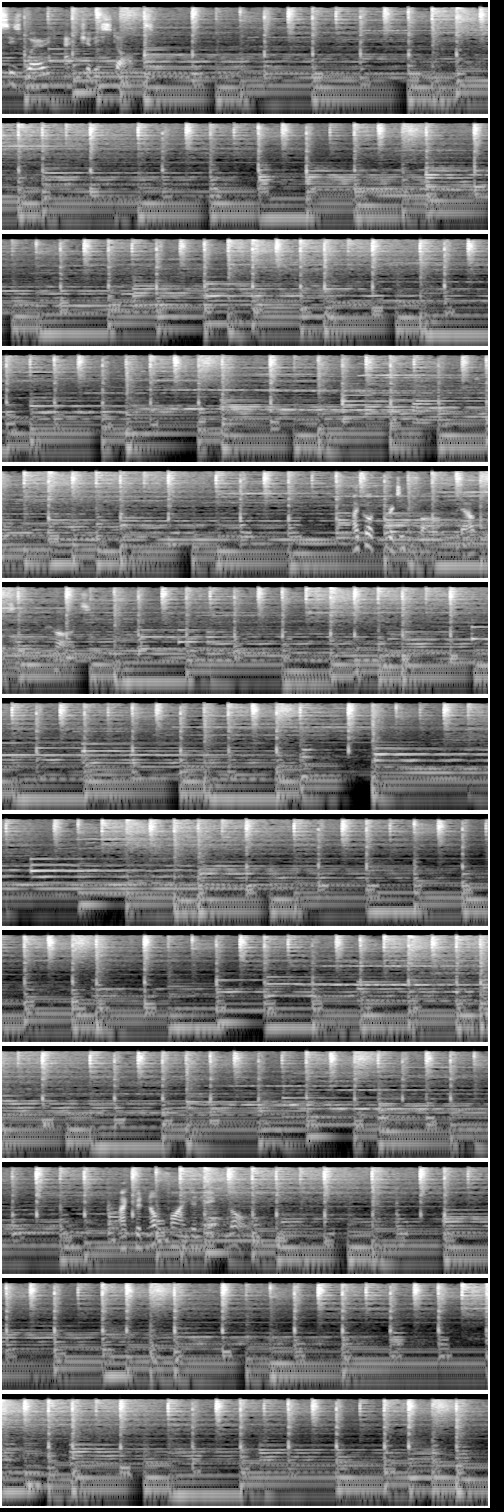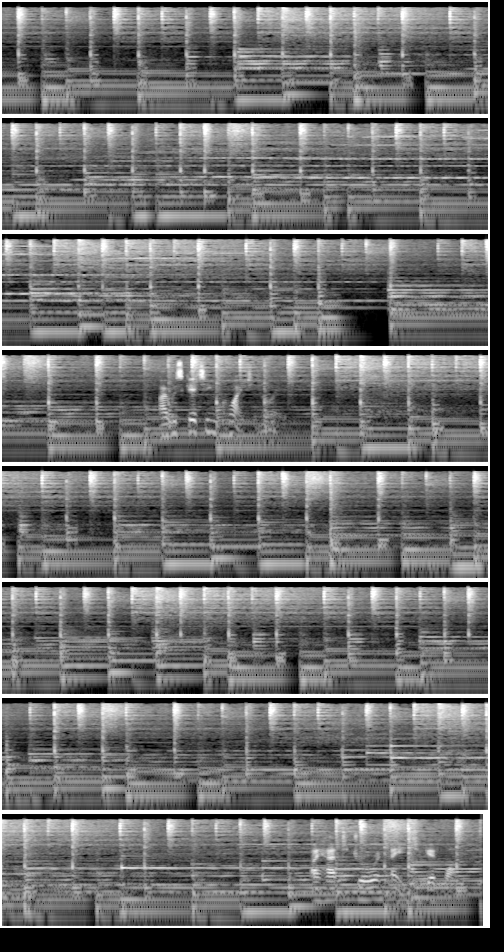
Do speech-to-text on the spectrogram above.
This is where it actually starts. I got pretty far without getting could not find an 8 lol. Was getting quite annoyed. I had to draw an 8 to get one.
